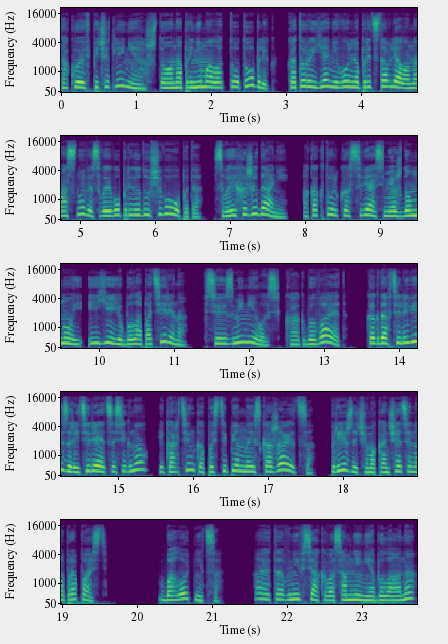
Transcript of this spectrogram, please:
Такое впечатление, что она принимала тот облик, который я невольно представляла на основе своего предыдущего опыта, своих ожиданий, а как только связь между мной и ею была потеряна, все изменилось, как бывает, когда в телевизоре теряется сигнал и картинка постепенно искажается, прежде чем окончательно пропасть. Болотница, а это вне всякого сомнения была она,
